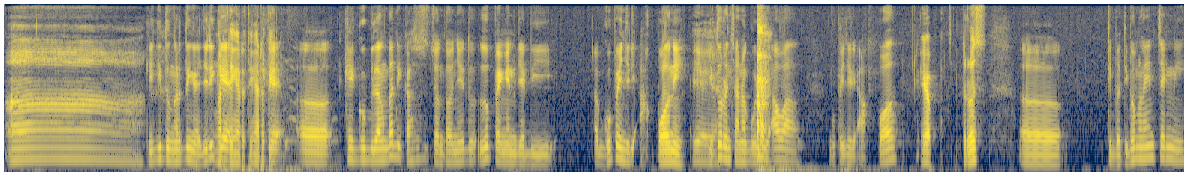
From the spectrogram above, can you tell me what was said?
Ah. kayak gitu ngerti nggak jadi Ngerti, kayak ngerti, ngerti. kayak eh, kayak gue bilang tadi kasus contohnya itu lu pengen jadi gue pengen jadi akpol nih Iya, iya. itu rencana gue dari awal gue pengen jadi akpol Yap. terus eh tiba-tiba melenceng nih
